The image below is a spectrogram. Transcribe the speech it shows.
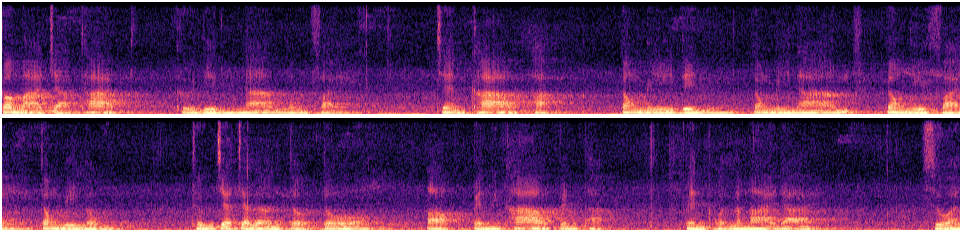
ก็มาจากธาตุคือดินน้ำลมไฟ เช่นข้าวผัก ต้องมีดิน ต้องมีน้ำต้องมีไฟ ต้องมีลม ถึงจะเจริญเติบโตออกเป็นข้าวเป็นผัก เป็นผลไม้ได้ ส่วน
